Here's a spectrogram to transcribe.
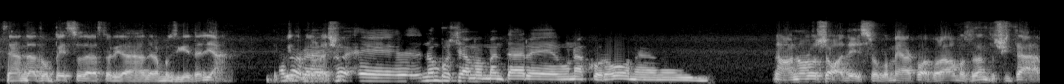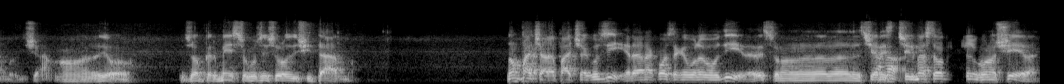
se n'è andato un pezzo della storia della musica italiana. Allora, eh, non possiamo mandare una corona. non- No, non lo so adesso com'è la cosa, volevamo soltanto citarlo, diciamo. no? Io mi sono permesso così solo di citarlo. Non faccia la faccia così, era una cosa che volevo dire, adesso non, ci, è, No, no. ci è rimasto perché lo conosceva.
